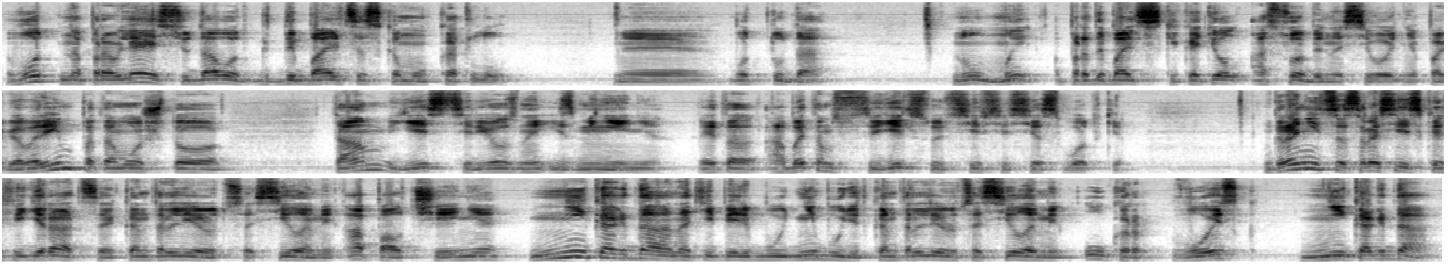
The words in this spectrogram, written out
вот направляясь сюда вот к Дебальцевскому котлу. Э, вот туда. Ну, мы про Дебальцевский котел особенно сегодня поговорим, потому что там есть серьезные изменения. Это, об этом свидетельствуют все-все-все сводки. Граница с Российской Федерацией контролируется силами ополчения. Никогда она теперь не будет контролироваться силами Укр войск. Никогда.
